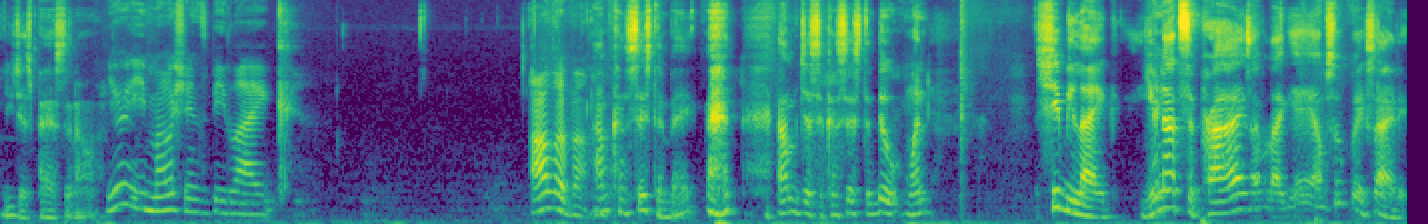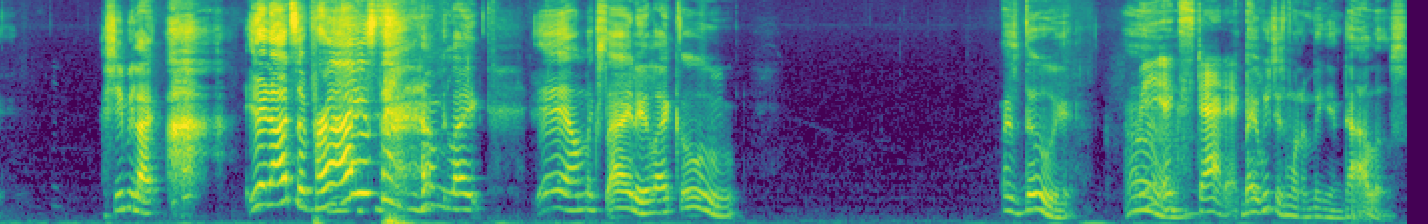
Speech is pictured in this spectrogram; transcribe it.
you just passed it on. Your emotions be like all of them. I'm consistent, babe. I'm just a consistent dude. When she'd be like, "You're not surprised?" I'm like, "Yeah, I'm super excited." She'd be like, ah, "You're not surprised?" I'm like, "Yeah, I'm excited." Like, cool. Let's do it. Be Mm. ecstatic. Babe, we just won a million dollars.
